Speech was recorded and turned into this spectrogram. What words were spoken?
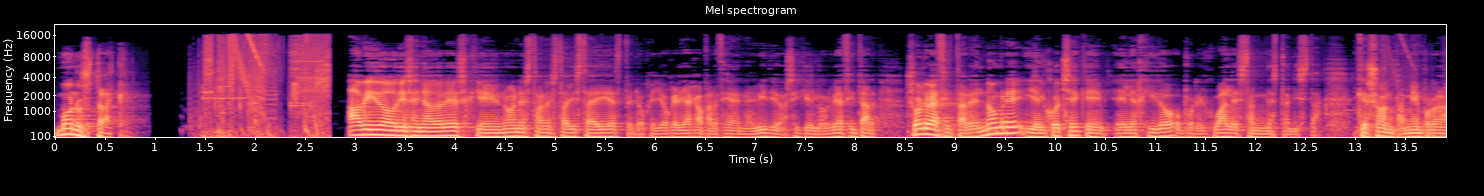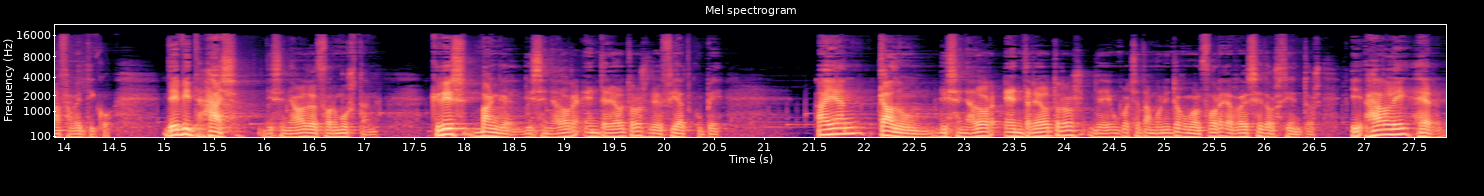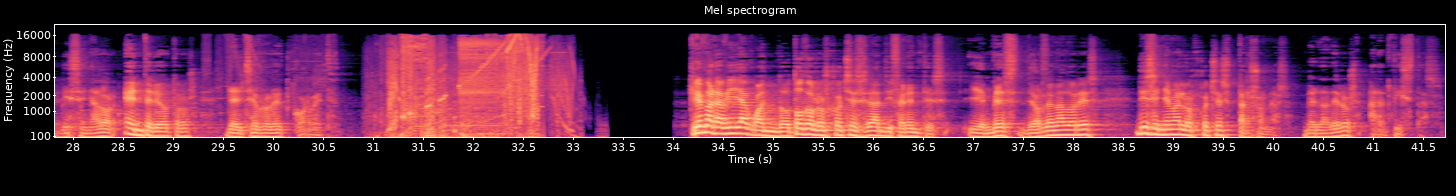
Bonus track. Ha habido diseñadores que no han estado en esta lista de 10, pero que yo quería que aparecieran en el vídeo, así que los voy a citar. Solo voy a citar el nombre y el coche que he elegido o por el cual están en esta lista, que son también por orden alfabético. David Hash, diseñador del Ford Mustang. Chris Bangle, diseñador, entre otros, del Fiat Coupé. Ian Callum, diseñador, entre otros, de un coche tan bonito como el Ford RS200. Y Harley Herr, diseñador, entre otros, del Chevrolet Corvette. Qué maravilla cuando todos los coches eran diferentes y en vez de ordenadores diseñaban los coches personas, verdaderos artistas.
